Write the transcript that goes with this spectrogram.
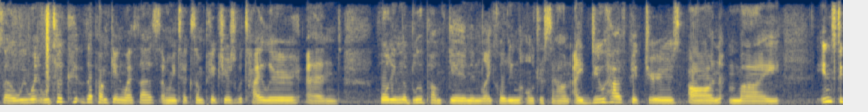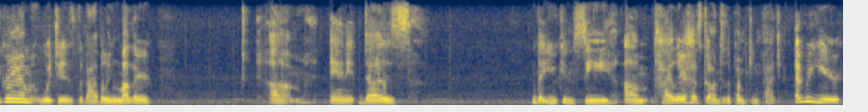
So we went, we took the pumpkin with us, and we took some pictures with Tyler and holding the blue pumpkin and like holding the ultrasound. I do have pictures on my Instagram, which is the babbling mother. Um, and it does that you can see. Um, Tyler has gone to the pumpkin patch every year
